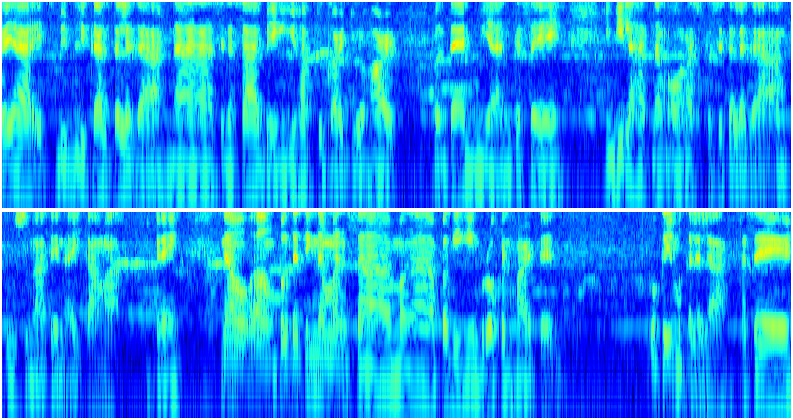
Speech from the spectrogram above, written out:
Kaya it's biblical talaga na sinasabing you have to guard your heart. Bantayan mo yan kasi hindi lahat ng oras kasi talaga ang puso natin ay tama. Okay? Now, um, pagdating naman sa mga pagiging broken-hearted, huwag kayong mag-alala kasi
